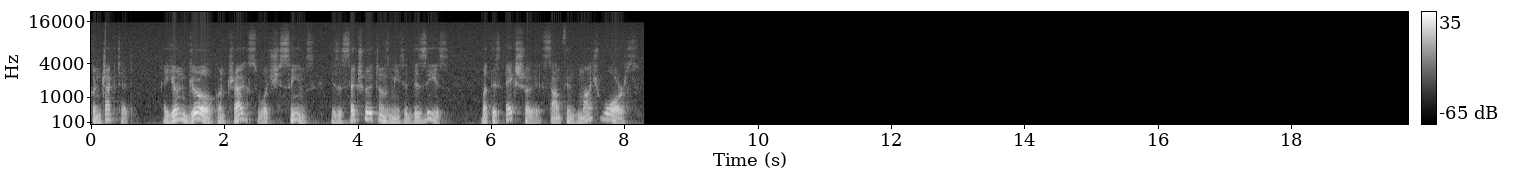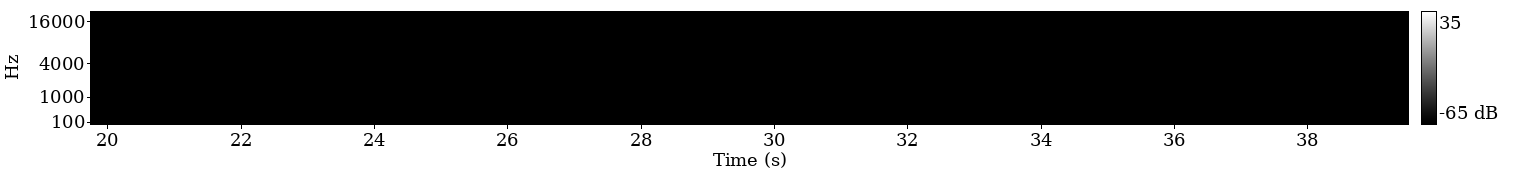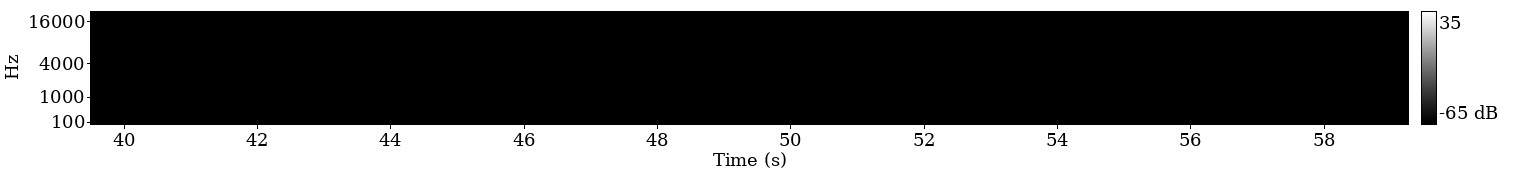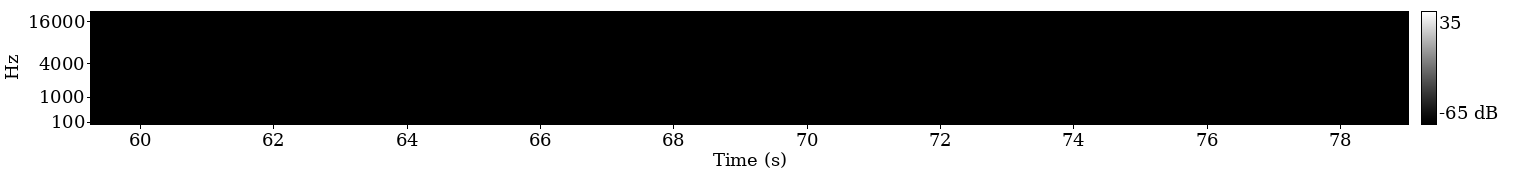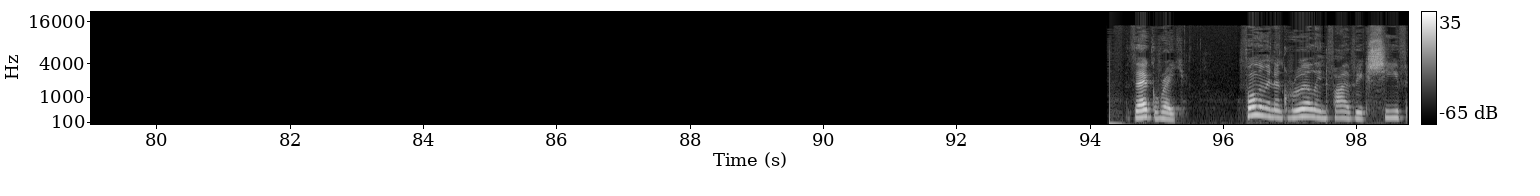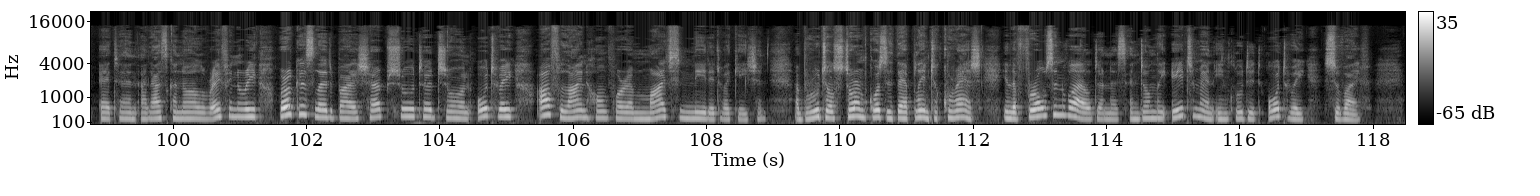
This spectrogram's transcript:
Contracted. A young girl contracts what she thinks is a sexually transmitted disease, but is actually something much worse. The Grey. Following a grueling five-week shift at an Alaskan oil refinery, workers led by sharpshooter John Ottway are flying home for a much-needed vacation. A brutal storm causes their plane to crash in the frozen wilderness, and only eight men, including Ottway, survive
